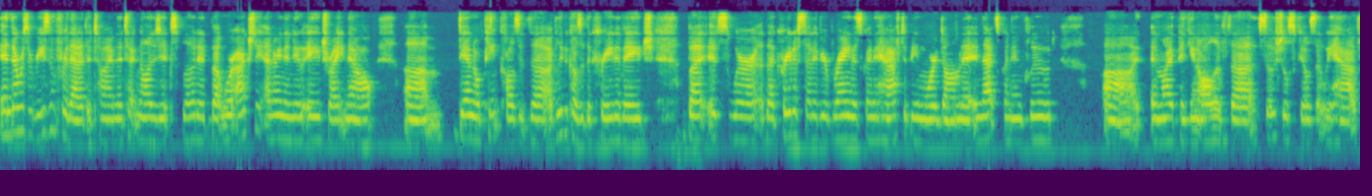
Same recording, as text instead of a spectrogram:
and there was a reason for that at the time. The technology exploded, but we're actually entering a new age right now. Um, Daniel Pink calls it the, I believe he calls it the creative age, but it's where the creative side of your brain is going to have to be more dominant, and that's going to include uh, in my opinion, all of the social skills that we have.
